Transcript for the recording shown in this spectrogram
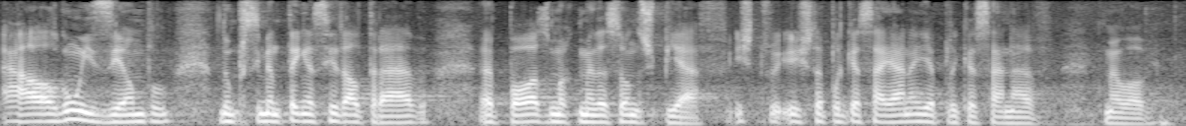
há algum exemplo de um procedimento que tenha sido alterado após uma recomendação do SPIAF. Isto, isto aplica-se à ANA e aplica-se à NAV, como é óbvio.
